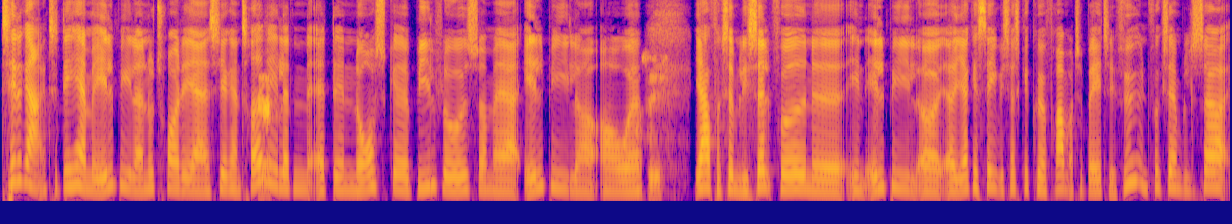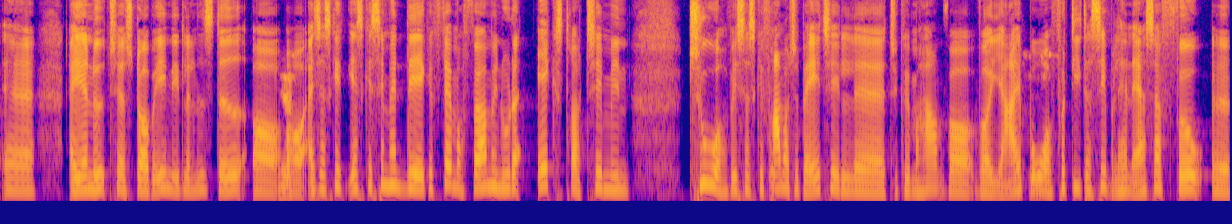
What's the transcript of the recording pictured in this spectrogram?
tilgang til det her med elbiler. Nu tror jeg, det er cirka en tredjedel af den, af den norske bilflåde, som er elbiler. Og øh, jeg har for eksempel lige selv fået en, øh, en elbil, og, og jeg kan se, hvis jeg skal køre frem og tilbage til Fyn for eksempel, så øh, er jeg nødt til at stoppe ind et eller andet sted. Og, yes. og altså jeg skal, jeg skal simpelthen lægge 45 minutter ekstra til min tur, hvis jeg skal frem og tilbage til, øh, til København, hvor, hvor jeg bor, fordi der simpelthen er så få øh,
